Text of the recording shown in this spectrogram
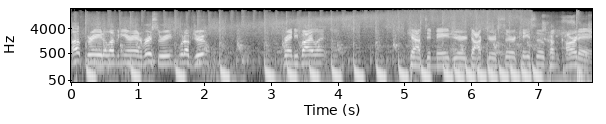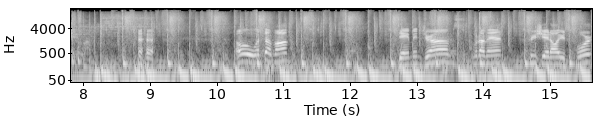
upgrade 11 year anniversary. What up, Drew? Brandy Violet, Captain Major, Dr. Sir Queso Concarde. oh, what's up, Mom? Damon Drums. What up, man? Appreciate all your support.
